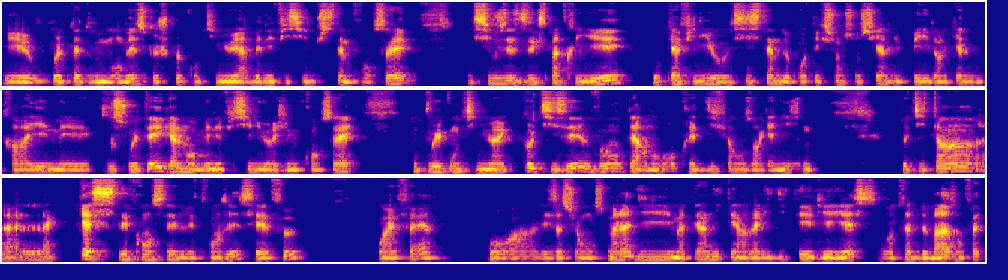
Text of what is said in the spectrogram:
Et vous pouvez peut-être vous demander est-ce que je peux continuer à bénéficier du système français. Et si vous êtes expatrié ou qu'affilié au système de protection sociale du pays dans lequel vous travaillez, mais que vous souhaitez également bénéficier du régime français, vous pouvez continuer à cotiser volontairement auprès de différents organismes. Petit 1, la Caisse des Français de l'étranger, CFE.fr, pour euh, les assurances maladie, maternité, invalidité, vieillesse, retraite de base en fait.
